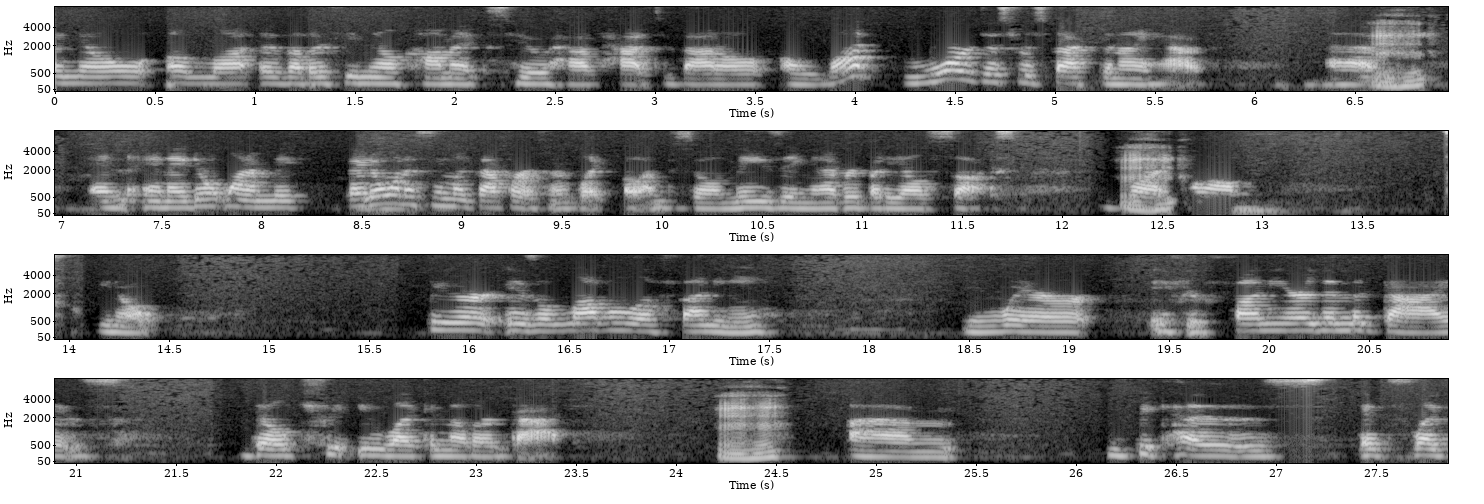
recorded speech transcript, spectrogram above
I know a lot of other female comics who have had to battle a lot more disrespect than I have. Um, mm-hmm. and, and I don't want to make I don't want to seem like that person who's like, oh, I'm so amazing and everybody else sucks. Mm-hmm. But, um, you know, there is a level of funny where if you're funnier than the guys, they'll treat you like another guy. Mm-hmm. Um, because it's like,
